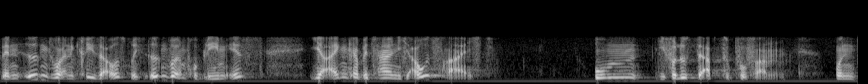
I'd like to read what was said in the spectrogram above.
wenn irgendwo eine Krise ausbricht, irgendwo ein Problem ist, ihr Eigenkapital nicht ausreicht um die Verluste abzupuffern. Und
